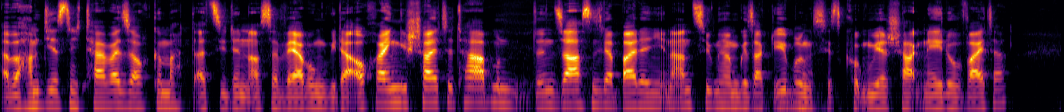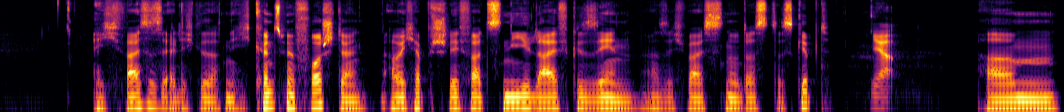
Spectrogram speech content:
Aber haben die es nicht teilweise auch gemacht, als sie dann aus der Werbung wieder auch reingeschaltet haben und dann saßen sie da beide in ihren Anzügen und haben gesagt, übrigens, jetzt gucken wir Sharknado weiter? Ich weiß es ehrlich gesagt nicht. Ich könnte es mir vorstellen, aber ich habe Schläferz nie live gesehen. Also ich weiß nur, dass es das gibt. Ja. Ähm,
